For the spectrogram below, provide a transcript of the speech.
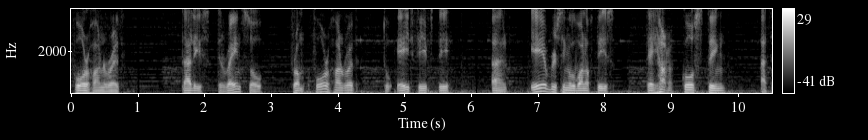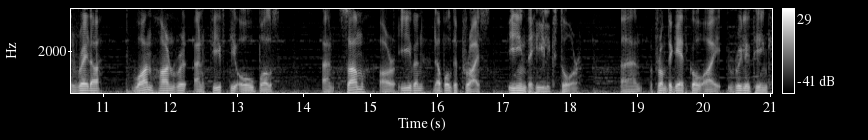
400. That is the range, so from 400 to 850 and every single one of these they are costing at Reda 150 opals and some are even double the price in the Helix store. And from the get-go I really think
